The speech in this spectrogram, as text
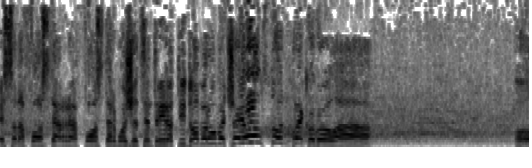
E sada Foster, Foster može centrirati, dobar ubačaj, Alston preko gola. O...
